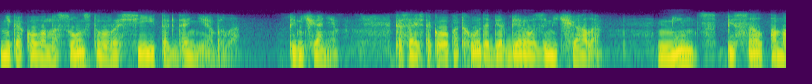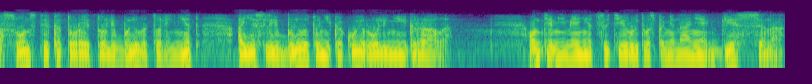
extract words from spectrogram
никакого масонства в России тогда не было. Примечание – Касаясь такого подхода, Берберова замечала. Минц писал о масонстве, которое то ли было, то ли нет, а если и было, то никакой роли не играло. Он, тем не менее, цитирует воспоминания Гессена,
